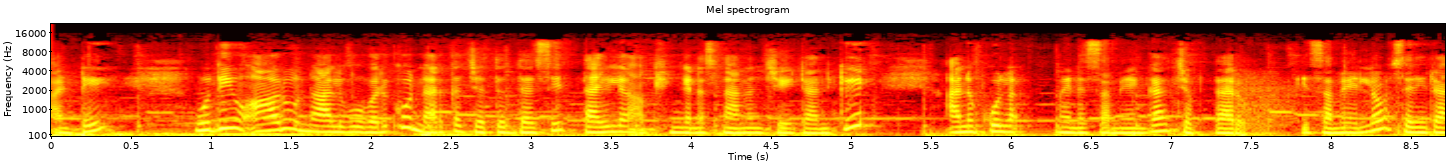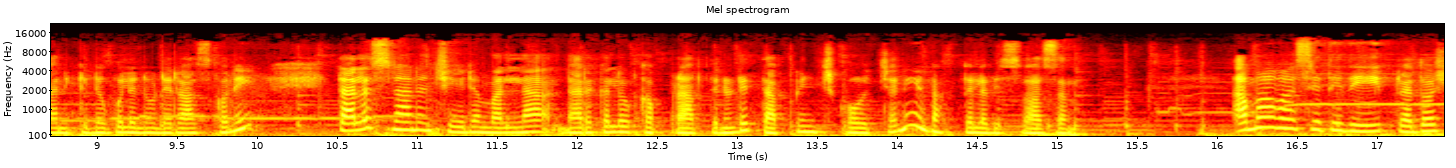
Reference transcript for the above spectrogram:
అంటే ఉదయం ఆరు నాలుగు వరకు నరక చతుర్దశి తైల అభ్యంగన స్నానం చేయడానికి అనుకూలమైన సమయంగా చెప్తారు. ఈ సమయంలో శరీరానికి నువ్వుల నూనె రాసుకొని తల స్నానం చేయడం వల్ల నరకలోక ప్రాప్తి నుండి తప్పించుకోవచ్చని భక్తుల విశ్వాసం. అమావాస్య తిథి ప్రదోష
